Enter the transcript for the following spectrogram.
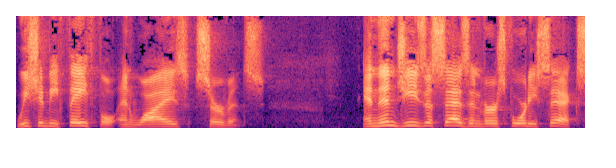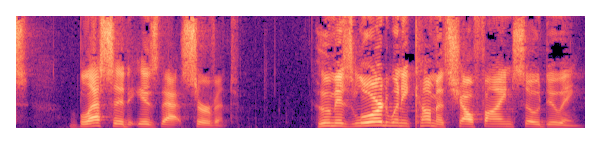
We should be faithful and wise servants. And then Jesus says in verse 46 Blessed is that servant, whom his Lord, when he cometh, shall find so doing.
